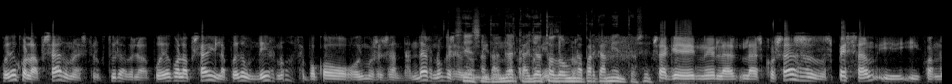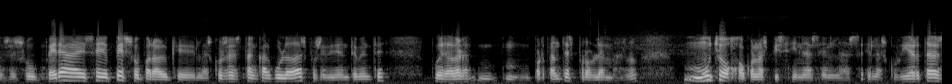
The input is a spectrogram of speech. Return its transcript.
puede colapsar una estructura, pero la puede colapsar y la puede hundir, ¿no? Hace poco oímos en Santander, ¿no? Que se sí, en Santander cayó todo un aparcamiento, sí. O sea, que la, las cosas pesan y, y, cuando se supera ese peso para el que las cosas están calculadas, pues evidentemente puede haber importantes problemas, ¿no? Mucho ojo con las piscinas en las, en las cubiertas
